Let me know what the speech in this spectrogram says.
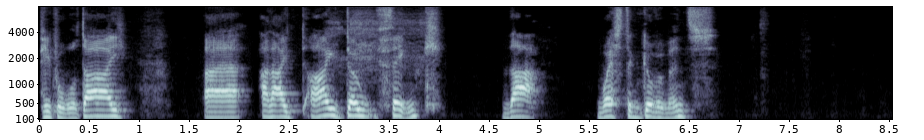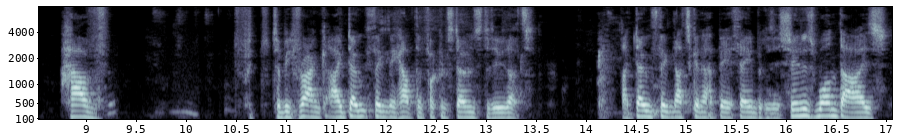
People will die. Uh, and I, I don't think that Western governments have, to be frank, I don't think they have the fucking stones to do that. I don't think that's going to be a thing because as soon as one dies,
